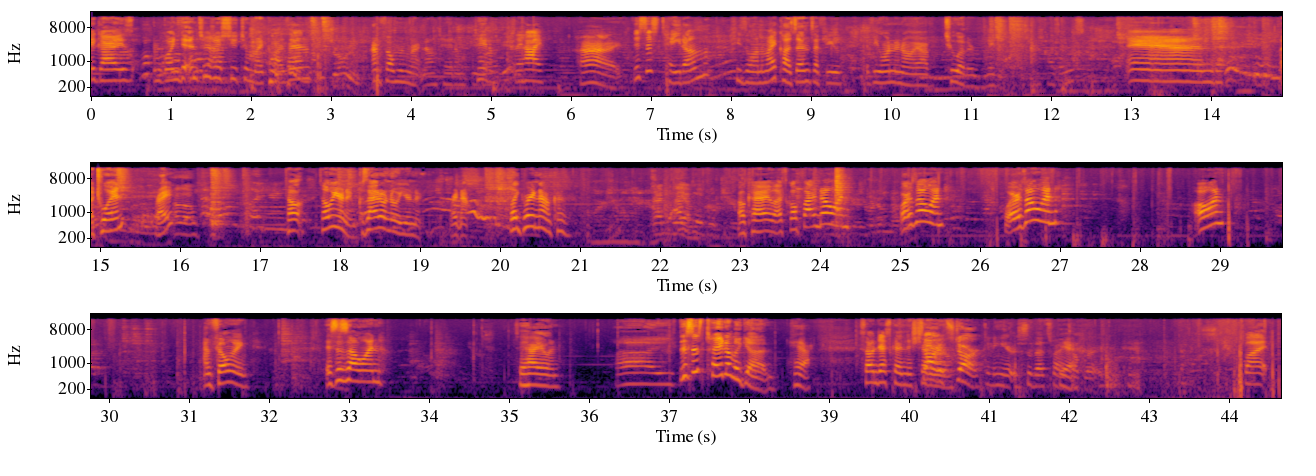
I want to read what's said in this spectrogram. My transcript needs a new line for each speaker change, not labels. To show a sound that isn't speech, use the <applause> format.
Hey guys, I'm going to introduce you to my cousins. I'm filming right now, Tatum. Tatum, say hi.
Hi.
This is Tatum. She's one of my cousins. If you if you want to know, I have two other big cousins and a twin, right?
Hello.
Tell tell me your name, cause I don't know your name right now. Like right now, cause. Okay, let's go find Owen. Where's Owen? Where's Owen? Owen? I'm filming. This is Owen. Say hi, Owen.
Hi. This is Tatum again.
Yeah. So I'm just going to show
Sorry,
you.
it's dark in here, so that's why
Yeah.
it's blurry.
But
